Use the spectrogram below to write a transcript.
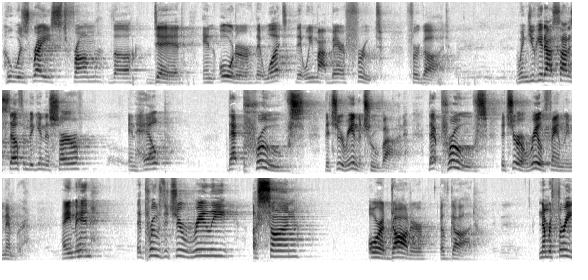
who was raised from the dead, in order that what? That we might bear fruit for God. When you get outside of self and begin to serve and help, that proves that you're in the true vine. That proves that you're a real family member. Amen. That proves that you're really a son or a daughter of God. Number three,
